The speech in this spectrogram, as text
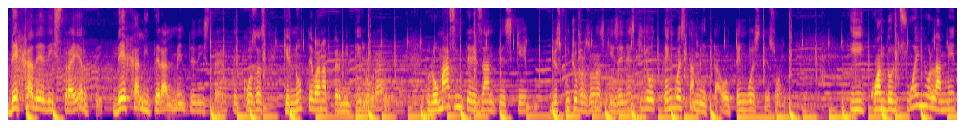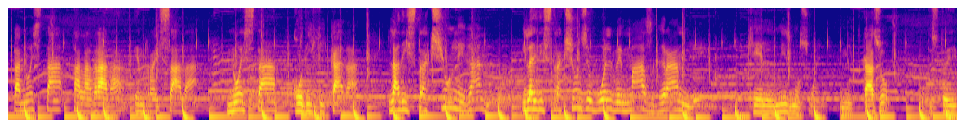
deja de distraerte, deja literalmente distraerte cosas que no te van a permitir lograrlo. Lo más interesante es que yo escucho personas que dicen, es que yo tengo esta meta o tengo este sueño. Y cuando el sueño, la meta no está taladrada, enraizada, no está codificada, la distracción le gana y la distracción se vuelve más grande que el mismo sueño. En el caso que te estoy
